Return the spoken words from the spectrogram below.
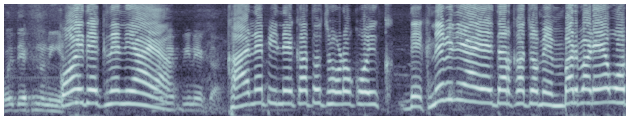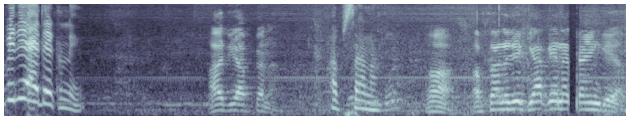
कोई देखने नहीं कोई देखने नहीं आया। खाने पीने का। खाने पीने का तो छोड़ो कोई देखने भी नहीं आया इधर का जो मेंबर बड़े हैं वो भी नहीं आए देखने। हाँ जी आपका नाम। अफसाना। हाँ अफसाना जी क्या कहना चाहेंगे आप?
